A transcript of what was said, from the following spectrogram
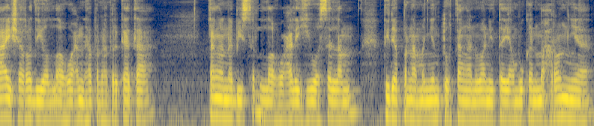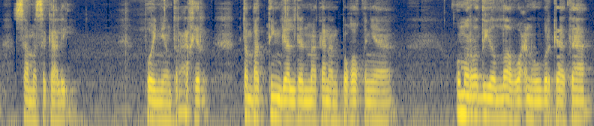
Aisyah radhiyallahu anha pernah berkata, tangan Nabi Shallallahu alaihi wasallam tidak pernah menyentuh tangan wanita yang bukan mahramnya sama sekali. Poin yang terakhir, tempat tinggal dan makanan pokoknya. Umar radhiyallahu anhu berkata,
